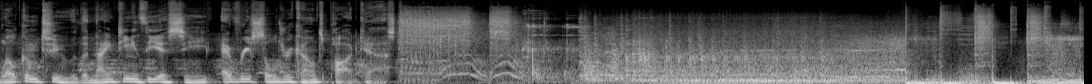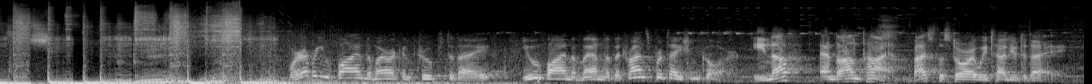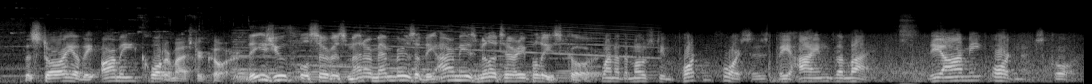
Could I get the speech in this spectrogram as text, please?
Welcome to the 19th ESC Every Soldier Counts podcast. Wherever you find American troops today, you find the men of the Transportation Corps. Enough and on time. That's the story we tell you today. The story of the Army Quartermaster Corps. These youthful servicemen are members of the Army's Military Police Corps. one of the most important forces behind the lines, the Army Ordnance Corps.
